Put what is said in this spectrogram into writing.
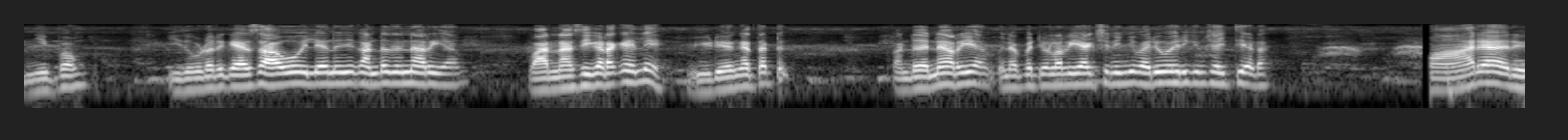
ഇനിയിപ്പം ഇതുകൂടെ ഒരു കേസാവോ ഇല്ലയെന്ന് ഇനി കണ്ടു തന്നെ അറിയാം. വാരണാസി കിടക്കയല്ലേ? വീഡിയോ എങ്ങത്തട്ട് കണ്ടു തന്നെ അറിയാം. ഇതിനെപ്പറ്റിയുള്ള റിയാക്ഷൻ ഇനി വരുമായിരിക്കും ശൈത്യയുടെ. ആരാര്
